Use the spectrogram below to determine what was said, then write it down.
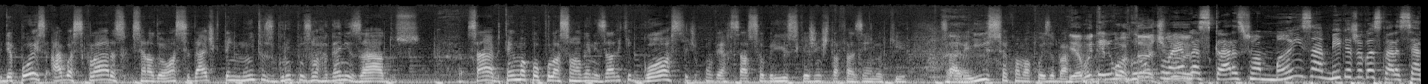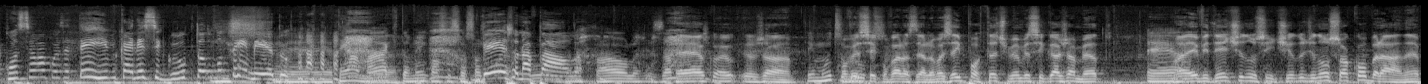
E depois, Águas Claras, senador, é uma cidade que tem muitos grupos organizados sabe? Tem uma população organizada que gosta de conversar sobre isso que a gente está fazendo aqui, sabe? É. Isso é que é uma coisa bacana. E é muito Tem importante. um grupo lá em Águas Claras, chama Mães Amigas de Águas Claras. Se acontecer uma coisa terrível, cair nesse grupo, todo mundo isso, tem medo. É, tem a MAC é. também, com a Associação Beijo, Ana Paula. Ana Paula, exatamente. É, eu, eu já tem muitos conversei grupos. com várias delas, mas é importante mesmo esse engajamento. É. é evidente no sentido de não só cobrar, né?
